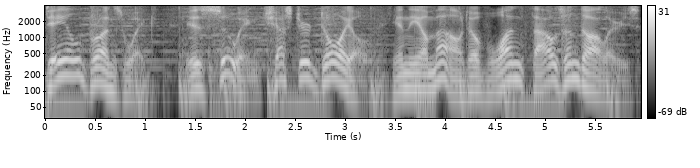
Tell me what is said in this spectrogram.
Dale Brunswick is suing Chester Doyle in the amount of $1,000.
